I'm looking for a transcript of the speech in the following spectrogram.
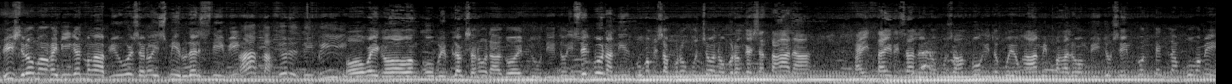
Peace, hello mga kaibigan, mga viewers, ano, it's me, Rodels TV. Ah, Taksyon TV. Okay, kawawang Kobe Vlogs, ano, nag-OF dito. Still po, nandito po kami sa Purong Kutso, ano, Barangay Santa Ana, Taytay Rizal, ano, kung saan po, ito po yung aming pangalawang video. Same content lang po kami,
